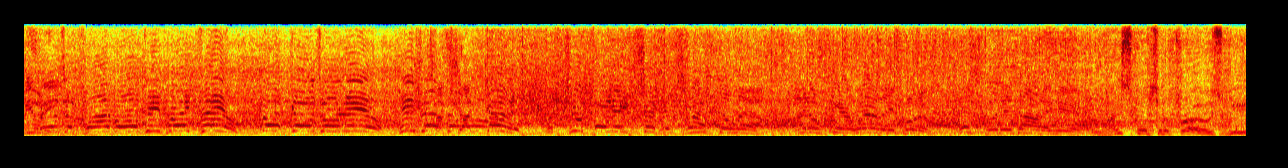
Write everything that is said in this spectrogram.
beauty. With 2.8 seconds left. to left. I don't care where they put him. This one is out of here. From high school to the pros, we,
